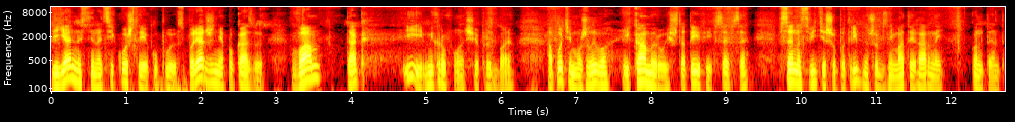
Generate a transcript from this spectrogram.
діяльності. На ці кошти я купую спорядження, показую вам, так, і мікрофон ще придбаю. А потім, можливо, і камеру, і штатив, і все, все, все на світі, що потрібно, щоб знімати гарний контент.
